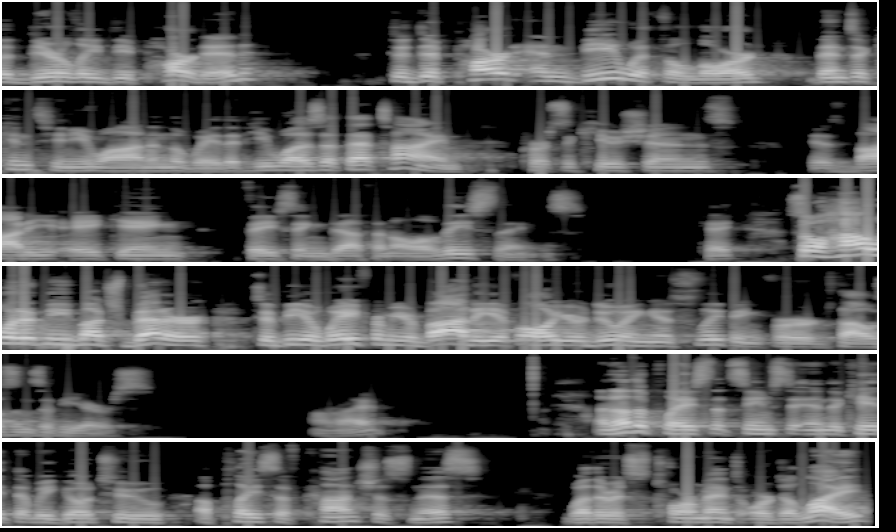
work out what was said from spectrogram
the dearly departed. To depart and be with the Lord than to continue on in the way that he was at that time. Persecutions, his body aching, facing death, and all of these things. Okay? So, how would it be much better to be away from your body if all you're doing is sleeping for thousands of years? All right? Another place that seems to indicate that we go to a place of consciousness, whether it's torment or delight,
